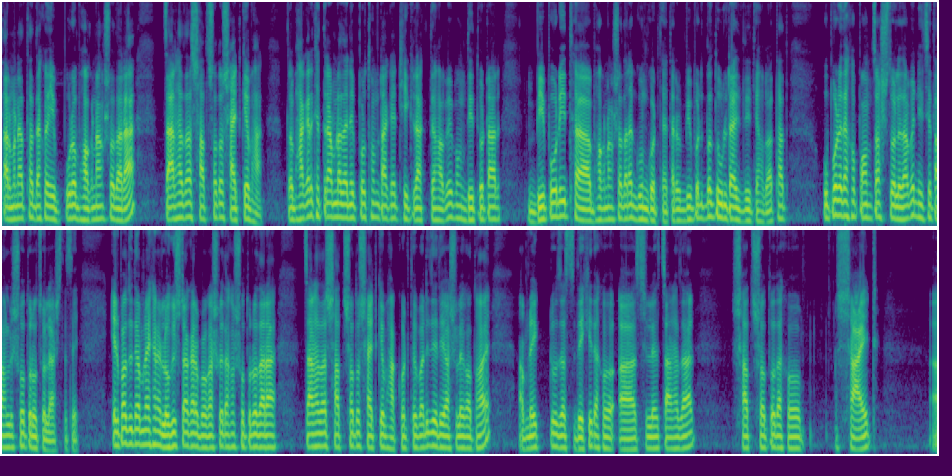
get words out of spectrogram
তার মানে অর্থাৎ দেখো এই পুরো ভগ্নাংশ দ্বারা চার হাজার সাতশত ষাটকে ভাগ তো ভাগের ক্ষেত্রে আমরা জানি প্রথমটাকে ঠিক রাখতে হবে এবং দ্বিতীয়টার বিপরীত ভগ্নাংশ দ্বারা গুণ করতে হয়। তার বিপরীত বলতে উল্টায় দিতে হবে। অর্থাৎ উপরে দেখো ৫০ চলে যাবে, নিচে তাহলে ১৭ চলে আসতেছে। এরপর যদি আমরা এখানে লঘিষ্ঠ আকারে প্রকাশ করি, দেখো ১৭ দ্বারা চার হাজার সাতশত ষাটকে ভাগ করতে পারি যেটি আসলে কত হয়? আমরা একটু জাস্ট দেখি, দেখো আসলে চার হাজার সাতশত, দেখো ৬০ আ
